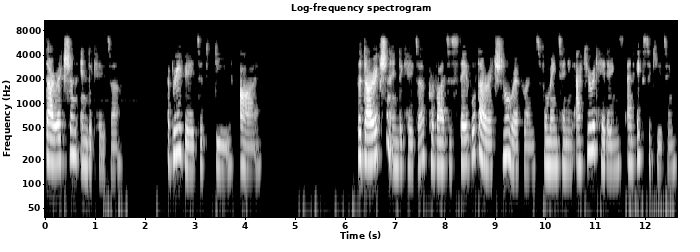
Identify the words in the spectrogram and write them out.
Direction Indicator, abbreviated DI. The direction indicator provides a stable directional reference for maintaining accurate headings and executing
